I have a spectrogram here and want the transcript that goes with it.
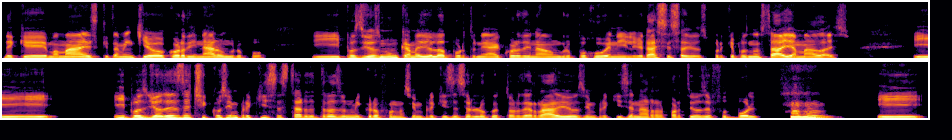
de que, mamá, es que también quiero coordinar un grupo. Y pues Dios nunca me dio la oportunidad de coordinar un grupo juvenil, gracias a Dios, porque pues no estaba llamado a eso. Y, y pues yo desde chico siempre quise estar detrás de un micrófono, siempre quise ser locutor de radio, siempre quise narrar partidos de fútbol. y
